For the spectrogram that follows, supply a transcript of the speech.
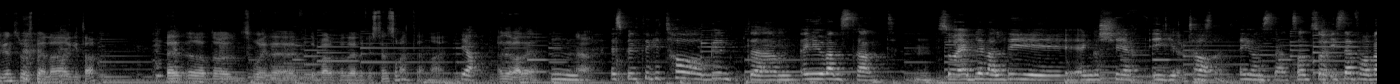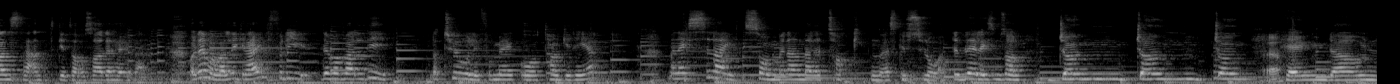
begynte du å spille gitar? Da tror jeg det, det var det, det første instrumentet? Nei. Ja. ja det var det? Mm. Ja. Jeg spilte gitar, og begynte um, Jeg er jo venstrehendt, mm. så jeg ble veldig engasjert i gitar. Jeg er venstrehendt, sant? Så istedenfor venstrehendt gitar, så hadde jeg høyre. Og det var veldig greit, fordi det var veldig naturlig for meg å ta grep. Men jeg sleit sånn med den der takten når jeg skulle slå. Det ble liksom sånn dung, dung, dung, ja. Hang down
